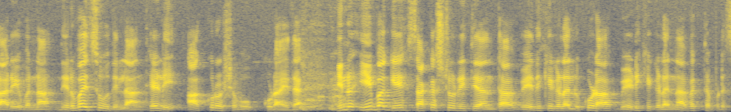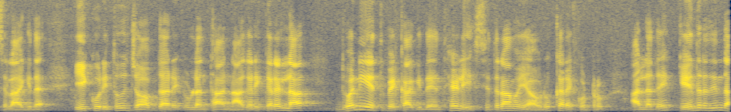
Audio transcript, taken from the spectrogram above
ಕಾರ್ಯವನ್ನ ನಿರ್ವಹಿಸುವುದಿಲ್ಲ ಅಂತ ಹೇಳಿ ಆಕ್ರೋಶವೂ ಕೂಡ ಇದೆ. ಇನ್ನು ಈ ಬಗ್ಗೆ ಸಾಕಷ್ಟು ರೀತಿಯಾದಂತಹ ವೇದಿಕೆಗಳಲ್ಲೂ ಕೂಡ ಬೇಡಿಕೆಗಳನ್ನು ವ್ಯಕ್ತಪಡಿಸಲಾಗಿದೆ. ಈ ಕುರಿತು ಜವಾಬ್ದಾರಿ ಉಳ್ಳಂತಹ ನಾಗರಿಕರೆಲ್ಲ ಧ್ವನಿ ಎತ್ತಬೇಕಾಗಿದೆ ಅಂತ ಹೇಳಿ ಸಿದ್ದರಾಮಯ್ಯ ಅವರು ಕರೆ ಕೊಟ್ಟರು ಅಲ್ಲದೆ ಕೇಂದ್ರದಿಂದ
